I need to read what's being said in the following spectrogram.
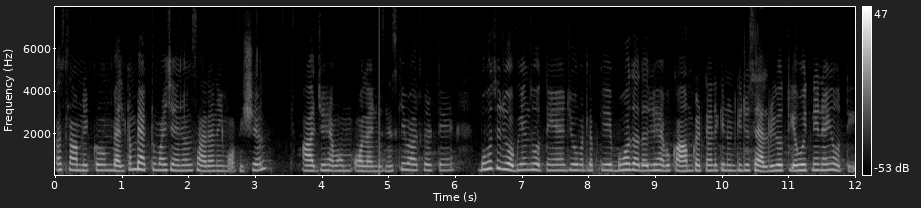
अस्सलाम वालेकुम welcome back to my channel Sara Naeem official आज जो है वो हम ऑनलाइन बिज़नेस की बात करते हैं। बहुत से जॉबियंस होते हैं, जो मतलब कि बहुत ज़्यादा जो है वो काम करते हैं, लेकिन उनकी जो सैलरी होती है वो इतनी नहीं होती।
